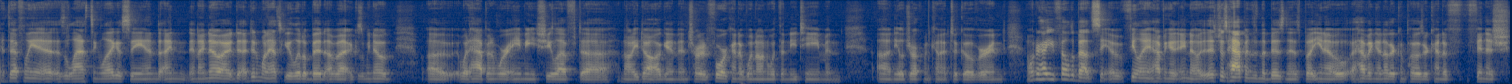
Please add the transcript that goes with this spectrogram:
It definitely has a lasting legacy, and I and I know I, I did want to ask you a little bit about because we know uh, what happened where Amy she left uh, Naughty Dog and Uncharted Four kind of went on with the new team and uh, Neil Druckmann kind of took over. And I wonder how you felt about see, uh, feeling having a you know it just happens in the business, but you know having another composer kind of finish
